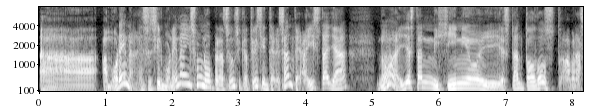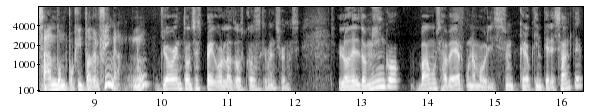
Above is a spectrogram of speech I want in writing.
a, a Morena. Es decir, Morena hizo una operación cicatriz interesante. Ahí está ya, ¿no? Ahí están Higinio y están todos abrazando un poquito a Delfina, ¿no? Yo entonces pego las dos cosas que mencionas. Lo del domingo, vamos a ver una movilización creo que interesante,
